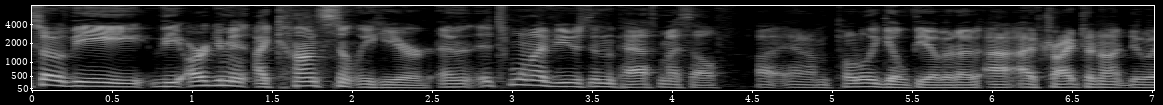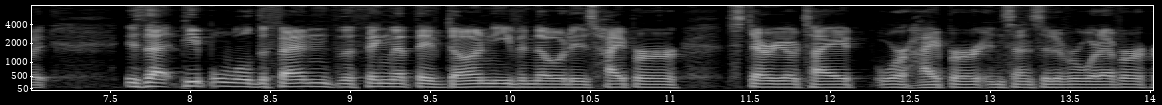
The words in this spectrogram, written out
So the the argument I constantly hear, and it's one I've used in the past myself, uh, and I'm totally guilty of it. I, I, I've tried to not do it. Is that people will defend the thing that they've done, even though it is hyper stereotype or hyper insensitive or whatever,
